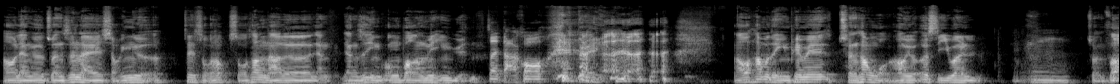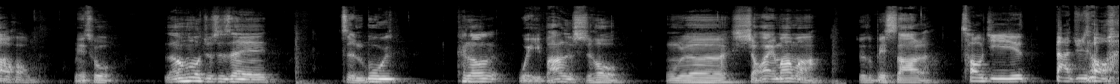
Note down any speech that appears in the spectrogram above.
然后两个转身来的小婴儿在手上手上拿了两两只荧光棒那边应援，在打 call，对，然后他们的影片被传上网，然后有二十一万嗯，转发，爆红，没错。然后就是在整部看到尾巴的时候，我们的小爱妈妈就是被杀了，超级大剧透。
